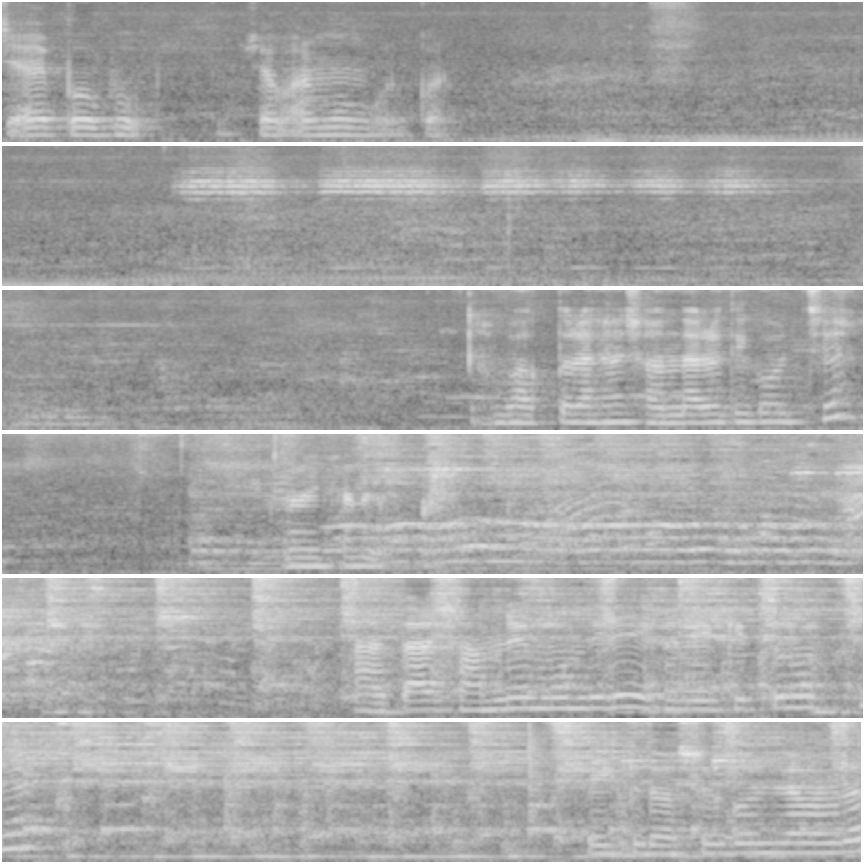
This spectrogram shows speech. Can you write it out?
জয় প্রভু, সবার মঙ্গল কর। ভক্তরা এখানে সন্ধ্যা আরতি করছে। আর এখানে আর তার সামনের মন্দিরে এখানে কীর্তন হচ্ছে। একটু দর্শন করে নিলাম আমরা।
